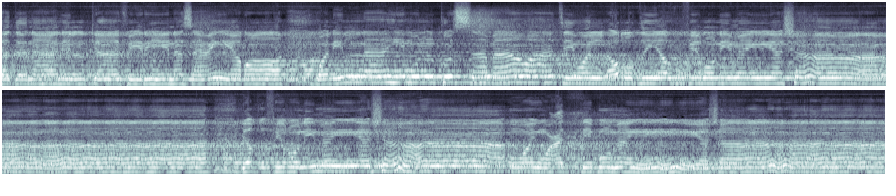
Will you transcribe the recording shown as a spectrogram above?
أعتدنا للكافرين سعيرا. ولله ملك السماوات والأرض يغفر لمن يشاء يغفر لمن يشاء ويعذب من يشاء.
